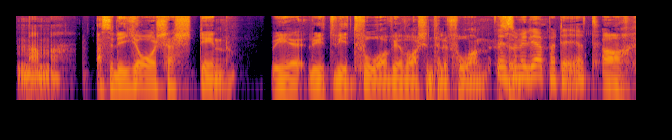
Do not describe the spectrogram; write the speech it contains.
mamma? Alltså det är jag och Kerstin, vi är, vi är två och vi har varsin telefon. Det är Så- som Miljöpartiet. Ja.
